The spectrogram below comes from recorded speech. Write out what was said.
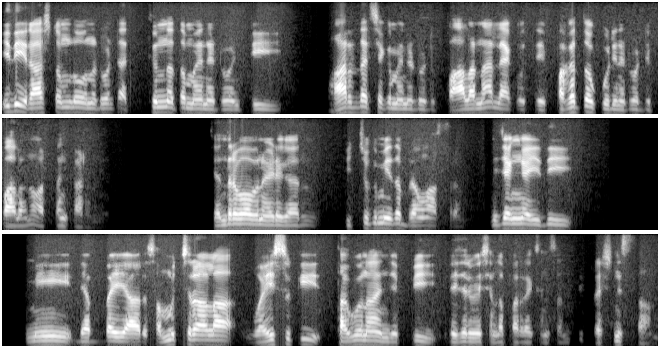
ఇది రాష్ట్రంలో ఉన్నటువంటి అత్యున్నతమైనటువంటి పారదర్శకమైనటువంటి పాలన లేకపోతే పగతో కూడినటువంటి పాలన అర్థం కావడం చంద్రబాబు నాయుడు గారు పిచ్చుకు మీద బ్రహ్మాస్త్రం. నిజంగా ఇది మీ డెబ్బై ఆరు సంవత్సరాల వయసుకి తగునా అని చెప్పి రిజర్వేషన్ల పరిరక్షణ సమితి ప్రశ్నిస్తాము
